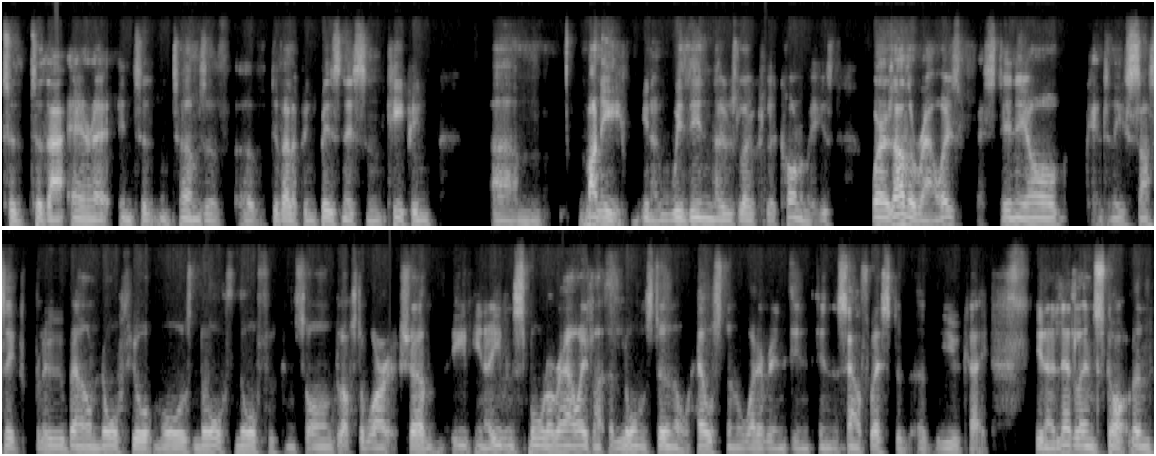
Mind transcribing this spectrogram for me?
to to that area into in terms of of developing business and keeping um, money you know within those local economies. Whereas other railways, Ffestiniog, East Sussex, Bluebell, North York Moors, North Norfolk, and so on, Gloucester, Warwickshire, you know, even smaller railways like the Launceston or Helston or whatever in, in, in the southwest of, of the UK, you know, let alone Scotland,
